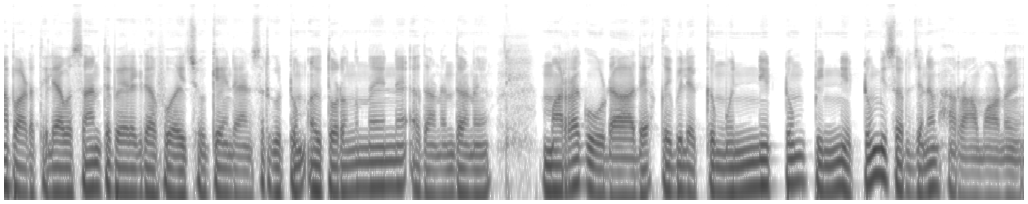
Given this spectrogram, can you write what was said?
ആ പാഠത്തിലെ അവസാനത്തെ പാരഗ്രാഫ് വായിച്ചു നോക്കി അതിന്റെ ആൻസർ കിട്ടും. അത് തുടങ്ങുന്നതന്നെ അതാണ് എന്താണ്? മറ കൂടാതെ കിബിലക്ക് മുന്നിട്ടും പിന്നിട്ടും വിസർജനം ഹറാമാണ്.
